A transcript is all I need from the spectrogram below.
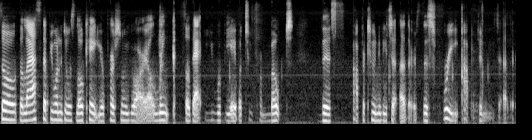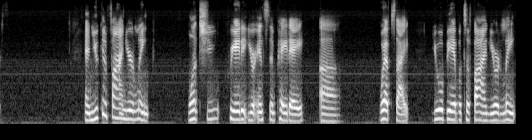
So the last step you want to do is locate your personal URL link so that you will be able to promote this opportunity to others, this free opportunity to others. And you can find your link once you created your Instant Payday uh, website. You will be able to find your link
